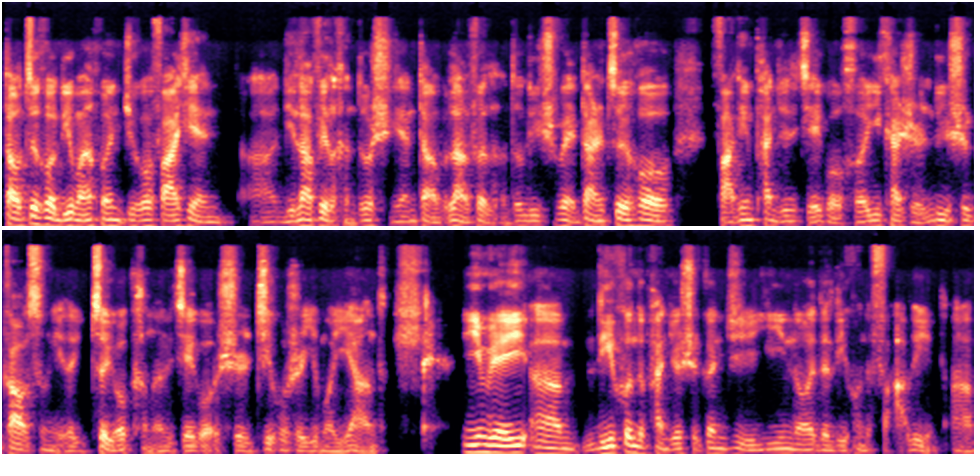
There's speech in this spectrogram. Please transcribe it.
到最后离完婚，你就会发现啊，你浪费了很多时间，到浪费了很多律师费，但是最后法庭判决的结果和一开始律师告诉你的最有可能的结果是几乎是一模一样的。因为呃，离婚的判决是根据伊利诺的离婚的法律啊，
